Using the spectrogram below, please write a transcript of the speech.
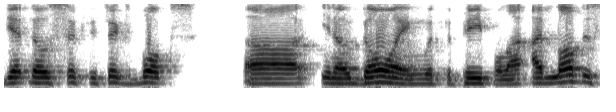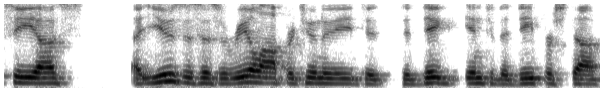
get those 66 books, uh, you know, going with the people. I, I'd love to see us uh, use this as a real opportunity to to dig into the deeper stuff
